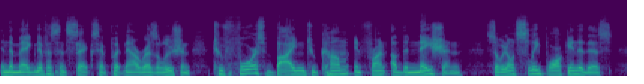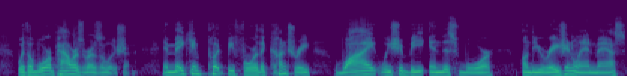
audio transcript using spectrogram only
and the Magnificent Six have put now a resolution to force Biden to come in front of the nation so we don't sleepwalk into this with a war powers resolution and make him put before the country why we should be in this war on the Eurasian landmass,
